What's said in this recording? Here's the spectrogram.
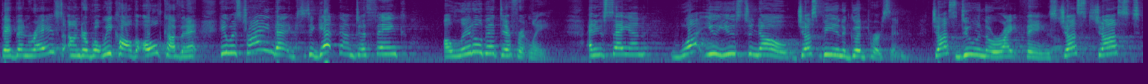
They'd been raised under what we call the Old Covenant. He was trying to get them to think a little bit differently. And he was saying, what you used to know, just being a good person, just doing the right things, yeah. just, just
